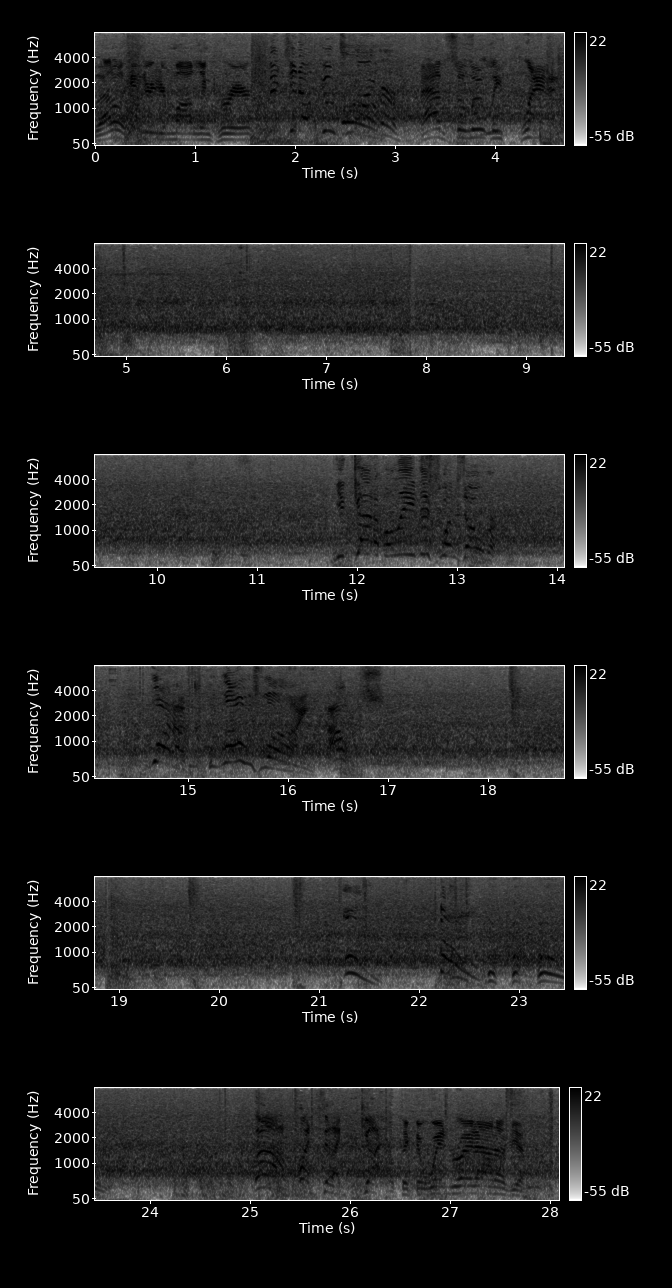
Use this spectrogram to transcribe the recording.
That'll hinder your modeling career. Michinoku driver. Absolutely planted. You gotta believe this one's over. What a clothesline. Ouch. Ooh. Boom. ah, punch to the gut. I'll take the wind right out of you.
